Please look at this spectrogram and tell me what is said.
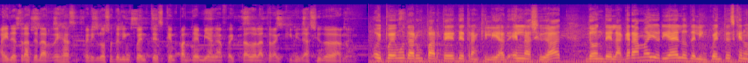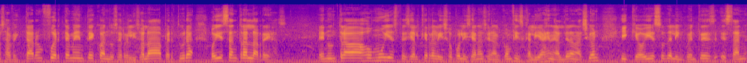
hay detrás de las rejas peligrosos delincuentes que en pandemia han afectado a la tranquilidad ciudadana. Hoy podemos dar un parte de tranquilidad en la ciudad, donde la gran mayoría de los delincuentes que nos afectaron fuertemente cuando se realizó la apertura, hoy están tras las rejas en un trabajo muy especial que realizó Policía Nacional con Fiscalía General de la Nación y que hoy estos delincuentes están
